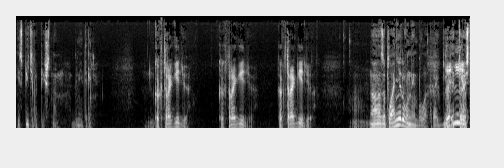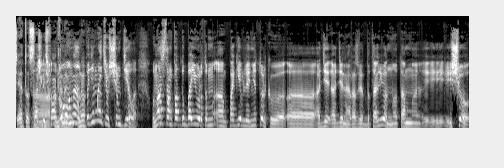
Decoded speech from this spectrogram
Из Питера пишет нам Дмитрий. Как трагедию. Как трагедию. Как трагедию. Но она запланированная была трагедия. Да нет. То есть это сошлись а, факторы. Ну, она, ну... Понимаете, в чем дело? У нас там под Дубаюртом э, погибли не только э, отдельный разведбатальон, но там э, еще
